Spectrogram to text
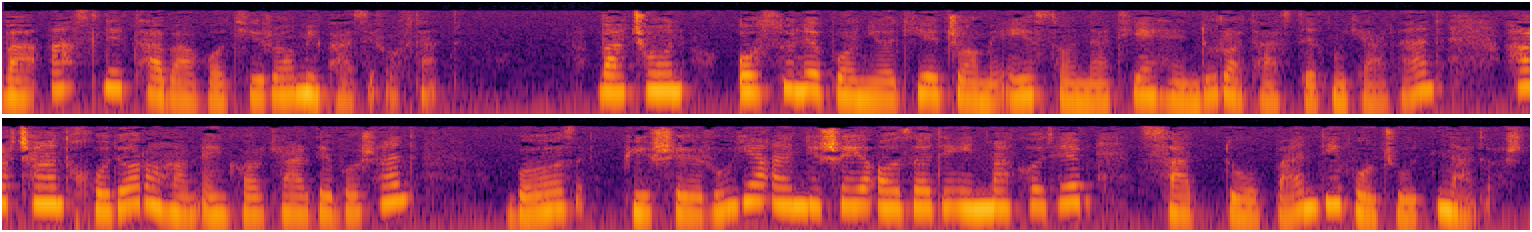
و اصل طبقاتی را میپذیرفتند و چون اصول بنیادی جامعه سنتی هندو را تصدیق می کردند هرچند خدا را هم انکار کرده باشند باز پیش روی اندیشه آزاد این مکاتب صد و بندی وجود نداشت.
